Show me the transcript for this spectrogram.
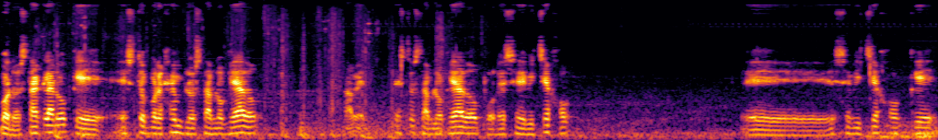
Bueno, está claro que esto, por ejemplo, está bloqueado. A ver, esto está bloqueado por ese bichejo. Eh, ese bichejo que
